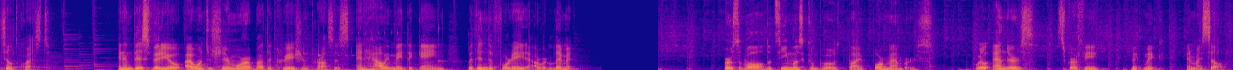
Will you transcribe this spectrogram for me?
Tilt Quest. And in this video, I want to share more about the creation process and how we made the game within the 48 hour limit. First of all, the team was composed by four members, Will Anders, Scruffy, Mick and myself.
